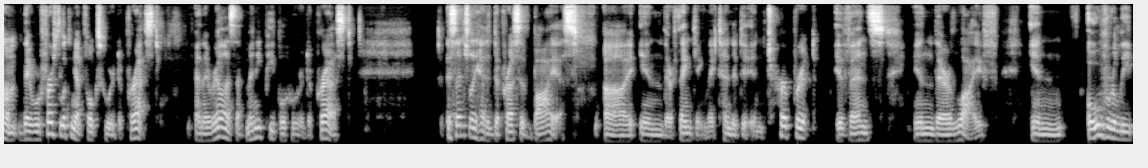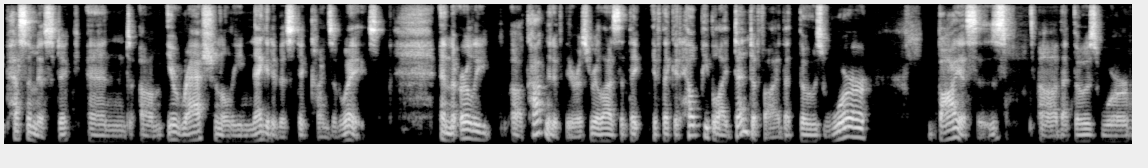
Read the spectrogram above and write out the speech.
um, they were first looking at folks who were depressed, and they realized that many people who were depressed essentially had a depressive bias uh, in their thinking. They tended to interpret events in their life in overly pessimistic and um, irrationally negativistic kinds of ways. And the early uh, cognitive theorists realized that they, if they could help people identify that those were biases, uh, that those were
